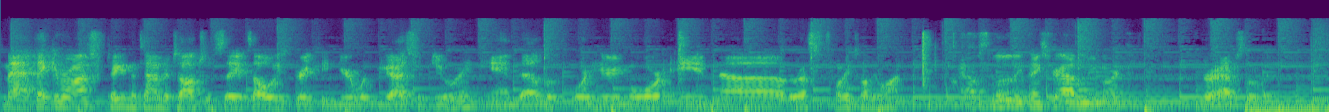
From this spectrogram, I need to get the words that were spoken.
matt thank you very much for taking the time to talk to us today. It's always great to hear what you guys are doing and uh, look forward to hearing more in uh, the rest of 2021 absolutely. Thanks for having me mark sure absolutely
